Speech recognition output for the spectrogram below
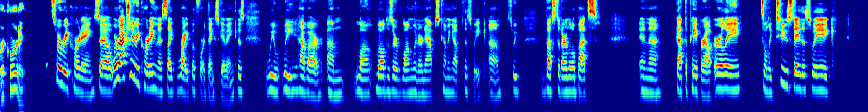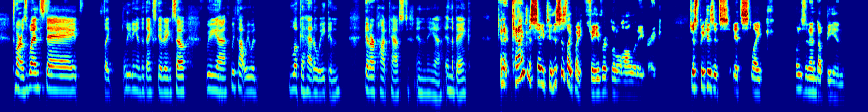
recording. So we're recording. So we're actually recording this like right before Thanksgiving because we we have our um long well deserved long winter naps coming up this week. Um so we busted our little butts and uh got the paper out early. It's only Tuesday this week. Tomorrow's Wednesday. It's, it's like leading into Thanksgiving. So we uh we thought we would look ahead a week and get our podcast in the uh, in the bank. Can I, can I just say too, this is like my favorite little holiday break, just because it's it's like what does it end up being,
